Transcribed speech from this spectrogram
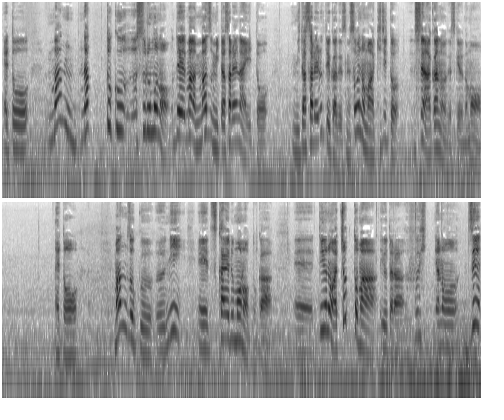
えっと、ま納得するもので、まあ、まず満たされないと、満たされるというかですね、そういうのをまあ、きちっとしてなあかんのですけれども、えっと、満足に、えー、使えるものとか、えー、っていうのはちょっとまあ、言うたら、ふあの、ぜ、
